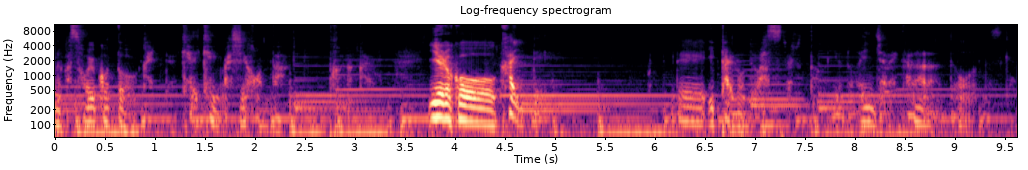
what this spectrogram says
なんかそういうことを書いて経験は資本だとかなんかいろいろこう書いてでいっぱい飲んで忘れるというのがいいんじゃないかななんて思うんですけど。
